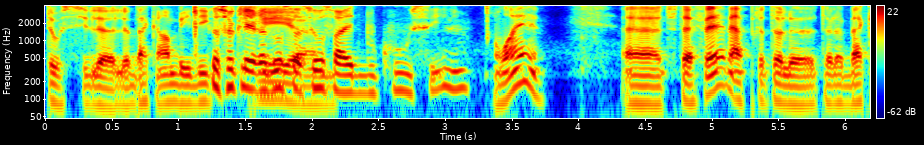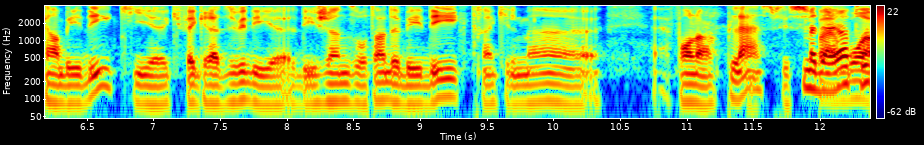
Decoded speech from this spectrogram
Tu as aussi le, le bac en BD. C'est sûr que les réseaux sociaux, euh, ça aide beaucoup aussi. Là. Euh, tout à fait. Après, tu as le, le bac en BD qui, qui fait graduer des, des jeunes auteurs de BD qui tranquillement font leur place. C'est super Mais d'ailleurs, toi,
